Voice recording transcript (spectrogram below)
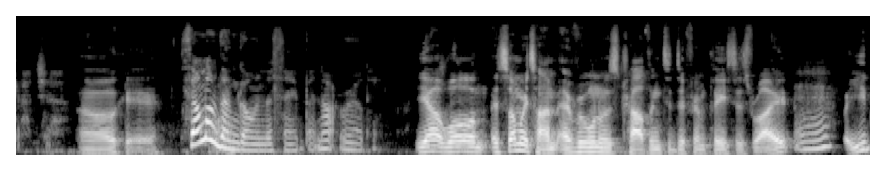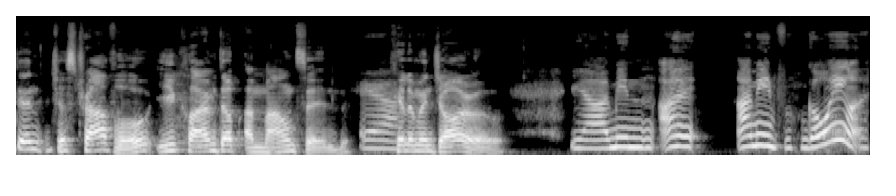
Gotcha. oh, okay. Some of them go in the same, but not really. Yeah, well, it's summertime. Everyone was traveling to different places, right? hmm But you didn't just travel. You climbed up a mountain, Yeah. Kilimanjaro. Yeah. I mean, I. I mean, going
